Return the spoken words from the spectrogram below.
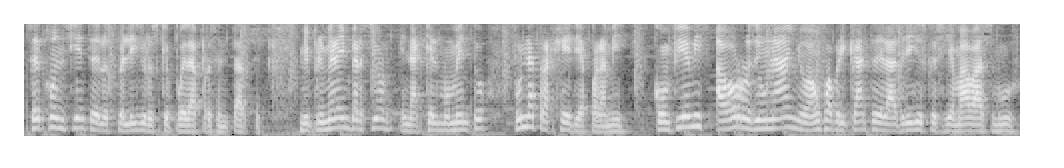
sed consciente de los peligros que pueda presentarse. Mi primera inversión en aquel momento fue una tragedia para mí. Confié mis ahorros de un año a un fabricante de ladrillos que se llamaba Asmur,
